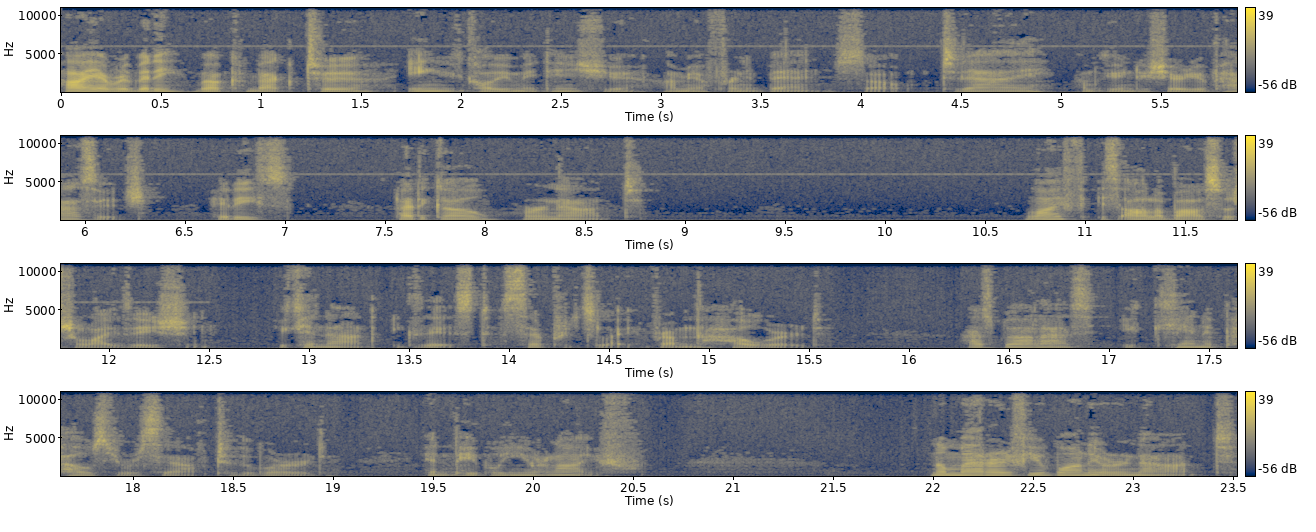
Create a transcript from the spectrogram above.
Hi everybody, welcome back to 英语口语每天学. I'm your friend Ben. So today I'm going to share your passage. It is Let it go or not. Life is all about socialization. You cannot exist separately from the whole world, as well as you can't oppose yourself to the world and people in your life. No matter if you want it or not,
